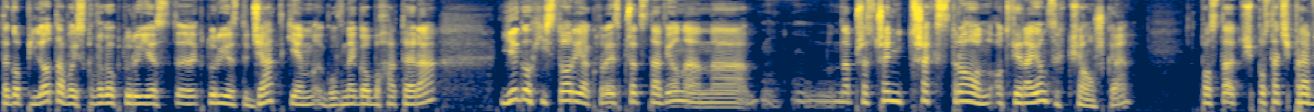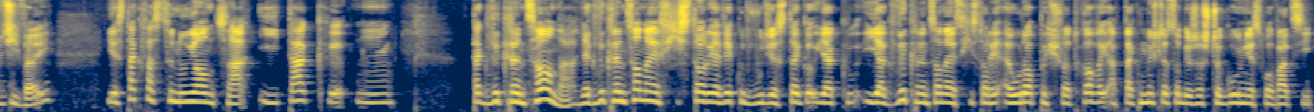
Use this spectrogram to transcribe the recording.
tego pilota wojskowego, który jest, e, który jest dziadkiem głównego bohatera, jego historia, która jest przedstawiona na, na przestrzeni trzech stron otwierających książkę, postać, prawdziwej, jest tak fascynująca i tak. Mm, tak wykręcona, jak wykręcona jest historia wieku XX i jak, jak wykręcona jest historia Europy Środkowej, a tak myślę sobie, że szczególnie Słowacji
